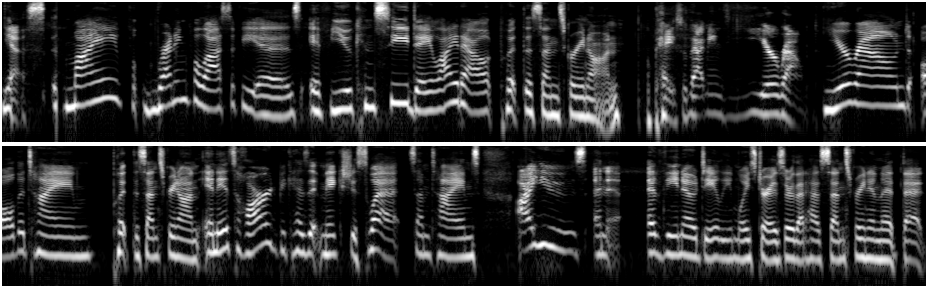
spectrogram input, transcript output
Yes. My running philosophy is if you can see daylight out, put the sunscreen on. Okay, so that means year round. Year round, all the time, put the sunscreen on. And it's hard because it makes you sweat sometimes. I use an Aveeno daily moisturizer that has sunscreen in it that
